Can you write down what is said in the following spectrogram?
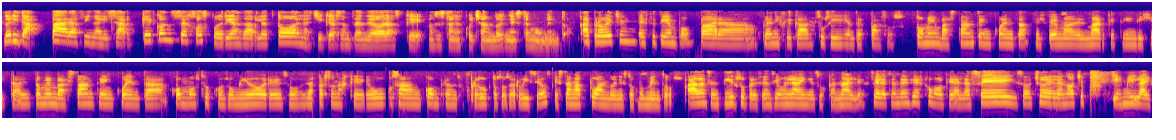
Dorita, para finalizar, ¿qué consejos podrías darle a todas las chicas emprendedoras que nos están escuchando en este momento? Aprovechen este tiempo para planificar sus siguientes pasos. Tomen bastante en cuenta el tema del marketing digital. Tomen bastante en cuenta cómo sus consumidores o las personas que usan, compran sus productos o servicios están actuando en estos momentos. Hagan sentir su presencia online en sus canales. O la tendencia es como que a las 6, 8 de la noche, 10.000 live.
